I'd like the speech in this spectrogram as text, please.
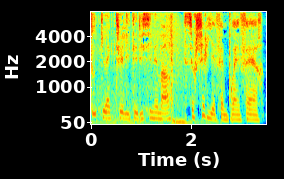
toute l'actualité du cinéma sur chérifm.fr.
